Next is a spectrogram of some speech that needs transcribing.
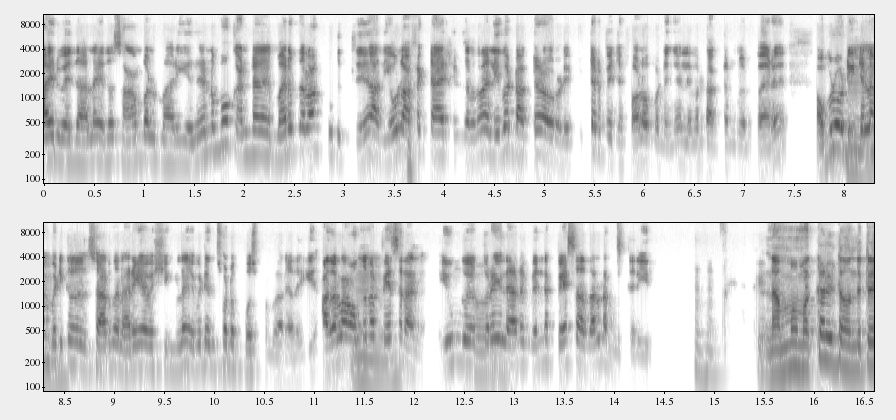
ஆயுர்வேதால ஏதோ சாம்பல் மாதிரி எது என்னமோ கண்ட மருந்தெல்லாம் கொடுத்து அது எவ்வளவு அஃபெக்ட் ஆயிருக்குங்கிறதா லிவர் டாக்டர் அவருடைய ட்விட்டர் பேஜை ஃபாலோ பண்ணுங்க. லிவர் டாக்டர்னு இருப்பாரு. அவ்வளவு டீட்டெயிலா. மெடிக்கல் சார்ந்த நிறைய விஷயங்களை எவிடன்ஸோட போஸ்ட் பண்ணுவாரு. அது அதெல்லாம் அவங்க தான். பேசுறாங்க. இவங்க துறையில யாரும் வெளில பேசாதாலும் நமக்கு தெரியுது. நம்ம மக்கள்கிட்ட வந்துட்டு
